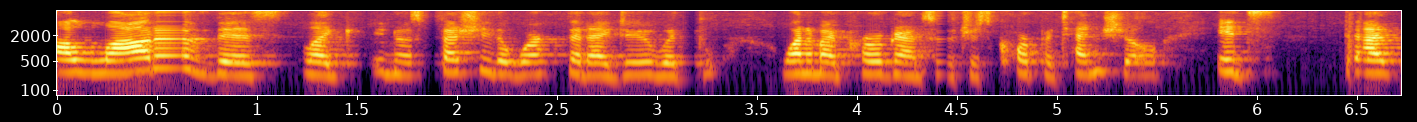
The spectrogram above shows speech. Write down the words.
a lot of this, like, you know, especially the work that I do with one of my programs, which is Core Potential, it's that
